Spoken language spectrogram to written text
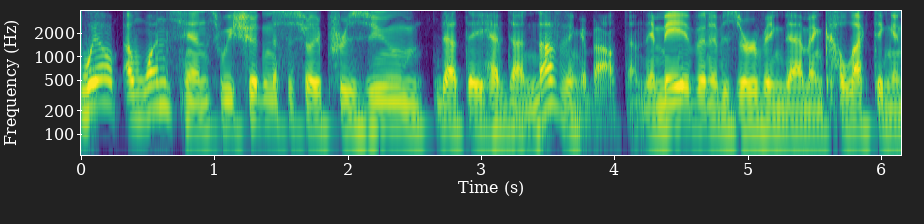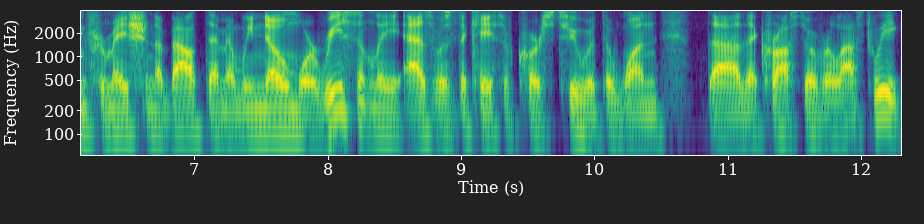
Well, in one sense, we shouldn't necessarily presume that they have done nothing about them. They may have been observing them and collecting information about them. And we know more recently, as was the case, of course, too, with the one uh, that crossed over last week,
